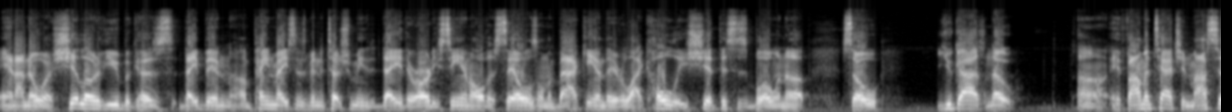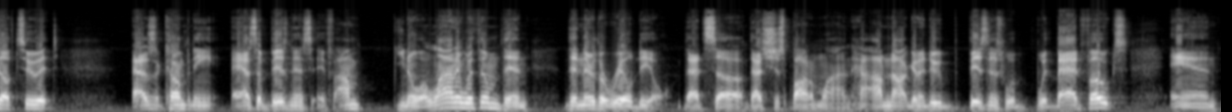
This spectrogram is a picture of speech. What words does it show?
And I know a shitload of you because they've been, uh, Payne Mason's been in touch with me today. They're already seeing all the sales on the back end. They were like, holy shit, this is blowing up. So you guys know uh, if I'm attaching myself to it as a company, as a business, if I'm, you know, aligning with them, then then they're the real deal. That's uh, that's just bottom line. I'm not going to do business with with bad folks and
